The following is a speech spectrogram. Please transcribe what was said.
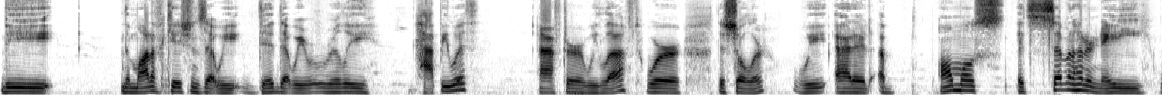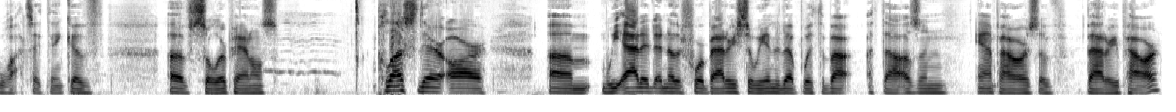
the the modifications that we did that we were really happy with after we left were the solar. We added a almost it's 780 watts, I think, of of solar panels. Plus, there are um, we added another four batteries, so we ended up with about a thousand amp hours of battery power.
